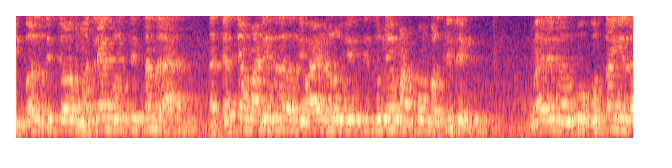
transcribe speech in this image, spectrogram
ಈ ಪರಿಸ್ಥಿತಿ ಒಳಗೆ ಮೊದಲೇ ಗುರುತಿತ್ತಂದ್ರೆ ನಾ ಚರ್ಚೆ ಮಾಡಿದ್ರೆ ಡಿವೈಡ್ ರೂಮ್ ಇದನ್ನೇ ಮಾಡ್ಕೊಂಡು ಬರ್ತಿದ್ವಿ. ಬೇರೆ ನನಗೂ ಗೊತ್ತಾಗಿಲ್ಲ.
